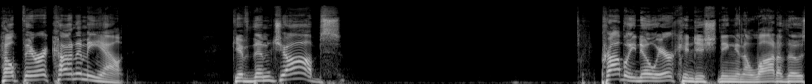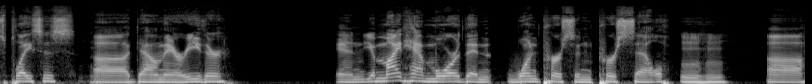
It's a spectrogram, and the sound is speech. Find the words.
Help their economy out. Give them jobs. Probably no air conditioning in a lot of those places uh, down there either. And you might have more than one person per cell. Uh,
